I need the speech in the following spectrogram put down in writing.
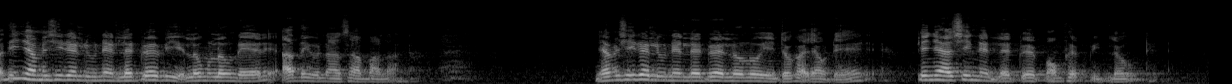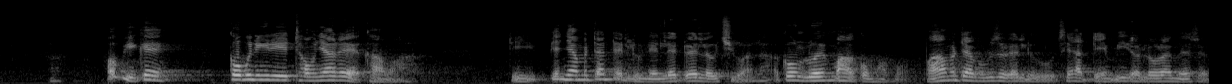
အသိဉာဏ်မရှိတဲ့လူနဲ့လက်တွဲပြီးအလုံးမလုံးတယ်တဲ့အသိဝနာစပါလာနာဉာဏ်မရှိတဲ့လူနဲ့လက်တွဲလုံးလို့ရင်ဒုက္ခရောက်တယ်တဲ့ပညာရှိနဲ့လက်တွဲပေါင်းဖက်ပြီးလုံးတဲ့ဟုတ်ပြီကဲကုမ္ပဏီတွေထောင်ကြတဲ့အခါမှာ ဒီပညာမတတ်တဲ့လူနဲ့လက်တွဲလှုပ်ချပါလားအကုန်လွဲမှားကုန်မှာပေါ့ဘာမတတ်ဘူးဆိုတဲ့လူကိုဆရာတင်ပြီးတော့လှုပ်လိုက်မယ်ဆို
